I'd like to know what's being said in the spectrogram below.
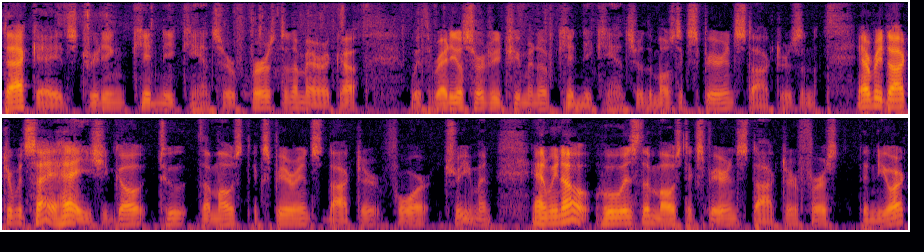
decades treating kidney cancer, first in America with radiosurgery treatment of kidney cancer, the most experienced doctors. And every doctor would say, hey, you should go to the most experienced doctor for treatment. And we know who is the most experienced doctor, first in New York,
